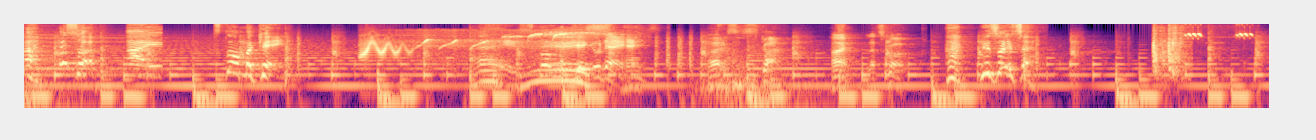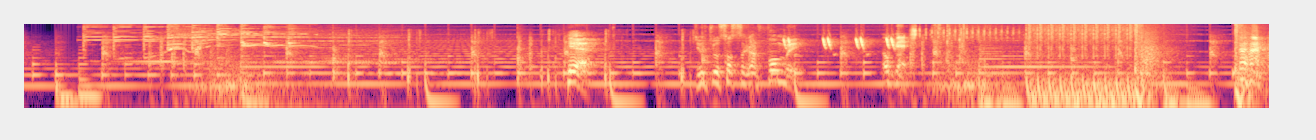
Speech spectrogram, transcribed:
Ah, yes, sir. I stole my cake. Hey, stole my cake. Good day. Hey, this is Scott. Hey, let's go. Ah, yes. Yes, sir. Here. You two the gun for me. Okay.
